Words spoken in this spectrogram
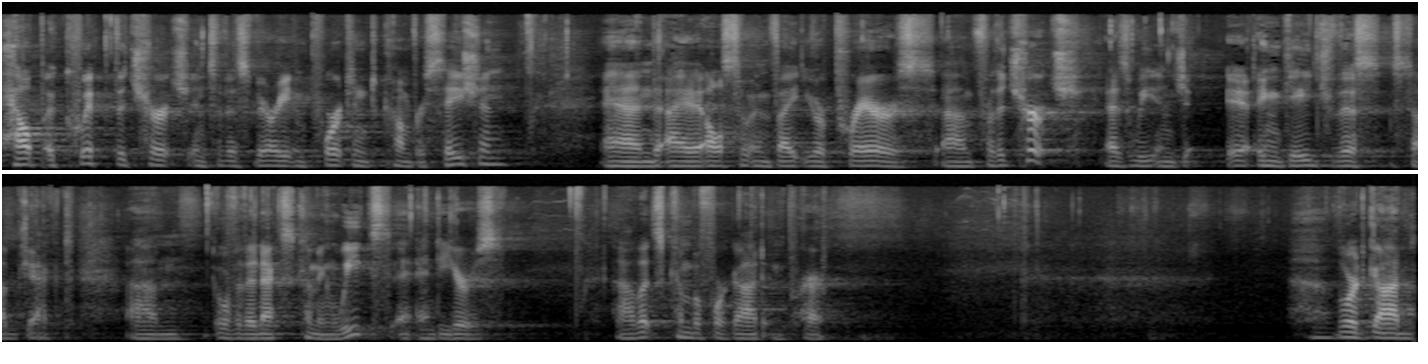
help equip the church into this very important conversation. And I also invite your prayers um, for the church as we engage this subject um, over the next coming weeks and years. Uh, let's come before God in prayer. Lord God,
